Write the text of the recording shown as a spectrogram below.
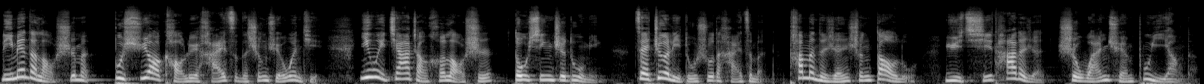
里面的老师们不需要考虑孩子的升学问题，因为家长和老师都心知肚明，在这里读书的孩子们，他们的人生道路与其他的人是完全不一样的。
